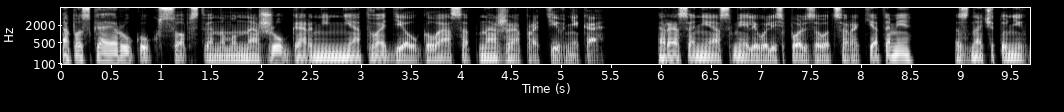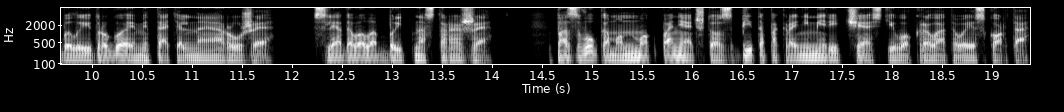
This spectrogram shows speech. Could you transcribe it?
Опуская руку к собственному ножу, Гарни не отводил глаз от ножа противника. Раз они осмеливались пользоваться ракетами, значит, у них было и другое метательное оружие. Следовало быть настороже. По звукам он мог понять, что сбита, по крайней мере, часть его крылатого эскорта.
